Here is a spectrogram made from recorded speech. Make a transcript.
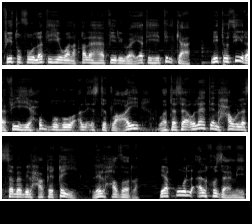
في طفولته ونقلها في روايته تلك لتثير فيه حبه الاستطلاعي وتساؤلات حول السبب الحقيقي للحظر. يقول الخزامي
